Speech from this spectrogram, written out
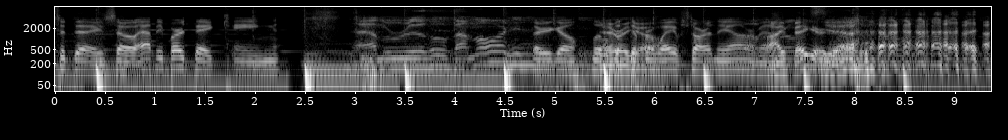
today. So happy birthday, King. There you go. A little There bit different go. way of starting the hour, man. I figured. Yeah.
